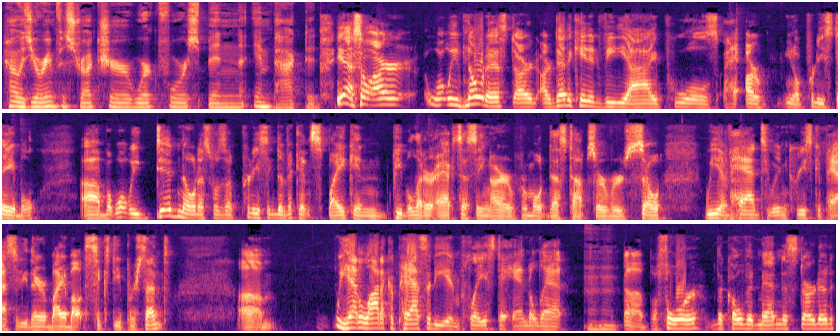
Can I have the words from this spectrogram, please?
how has your infrastructure workforce been impacted? Yeah, so our what we've noticed our our dedicated VDI pools are you know pretty stable. Uh, but what we did notice was a pretty significant spike in people that are accessing our remote desktop servers. So we have had to increase capacity there by about 60%. Um, we had a lot of capacity in place to handle that mm-hmm. uh, before the COVID madness started.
